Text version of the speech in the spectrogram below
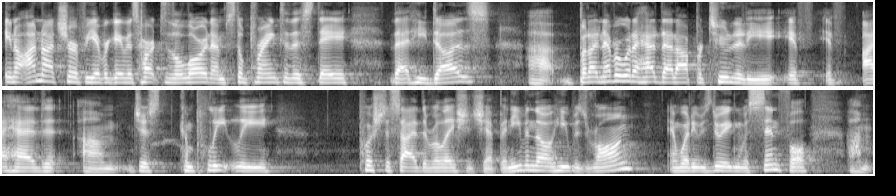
you know, I'm not sure if he ever gave his heart to the Lord. I'm still praying to this day that he does. Uh, but I never would have had that opportunity if, if I had um, just completely pushed aside the relationship. And even though he was wrong and what he was doing was sinful, um,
